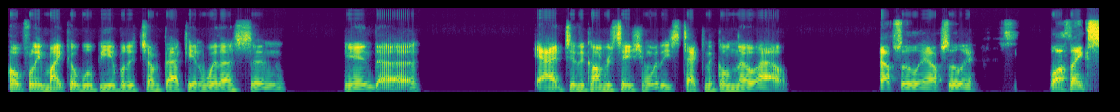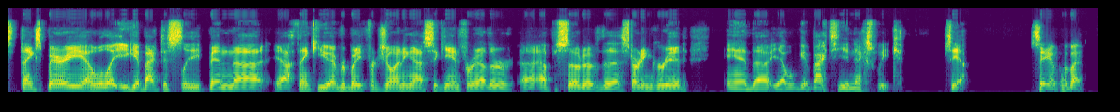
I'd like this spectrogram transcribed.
hopefully, Micah will be able to jump back in with us and and uh, add to the conversation with his technical know-how. Absolutely, absolutely. Well, thanks, thanks, Barry. Uh, we'll let you get back to sleep, and uh, yeah, thank you everybody for joining us again for another uh, episode of the Starting Grid. And uh, yeah, we'll get back to you next week. See ya. See you. Bye bye.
